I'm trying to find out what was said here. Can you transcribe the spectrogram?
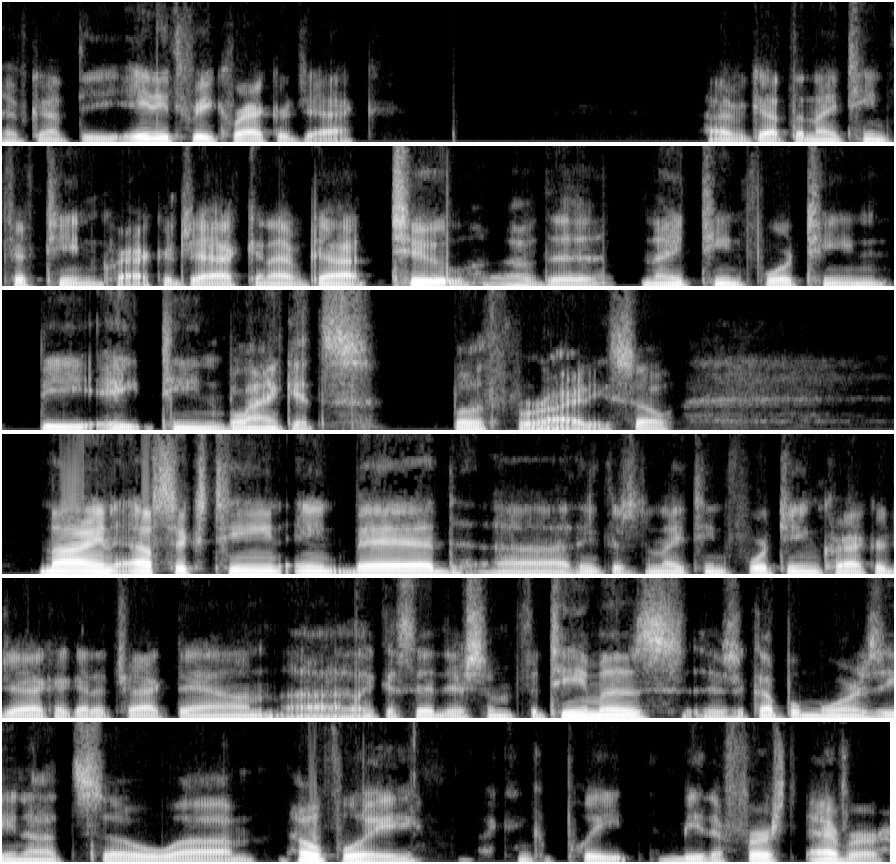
I've got the 83 Cracker Jack. I've got the 1915 Cracker Jack, and I've got two of the 1914 B18 blankets, both varieties. So Nine F sixteen ain't bad. Uh, I think there's the 1914 Cracker Jack. I got to track down. Uh, like I said, there's some Fatimas. There's a couple more Zee Nuts. So um, hopefully, can complete and be the first ever,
